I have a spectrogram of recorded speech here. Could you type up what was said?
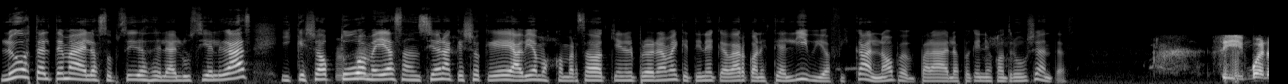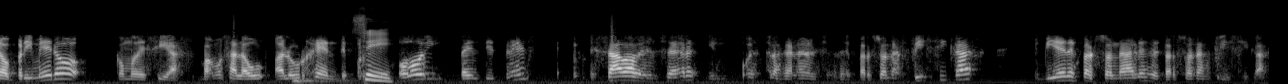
Luego está el tema de los subsidios de la luz y el gas y que ya obtuvo media sanción aquello que habíamos conversado aquí en el programa y que tiene que ver con este alivio fiscal, ¿no? para los pequeños contribuyentes. Sí, bueno, primero como decías, vamos a lo, a lo urgente. Sí. Hoy, 23, empezaba a vencer impuestos a las ganancias de personas físicas y bienes personales de personas físicas.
